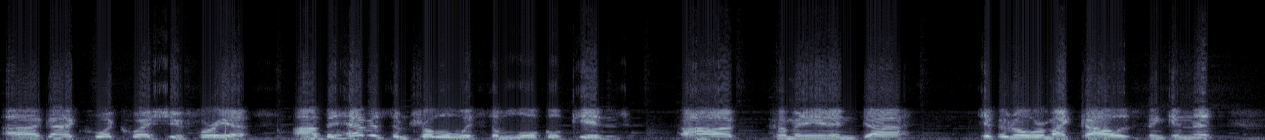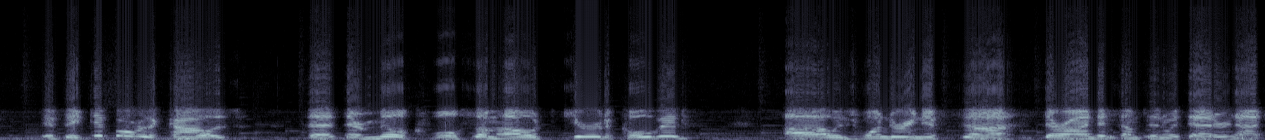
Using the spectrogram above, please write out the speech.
I uh, got a quick question for you. I've been having some trouble with some local kids uh, coming in and uh, tipping over my cows, thinking that if they tip over the cows, that their milk will somehow cure the COVID. I was wondering if uh, they're onto something with that or not.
